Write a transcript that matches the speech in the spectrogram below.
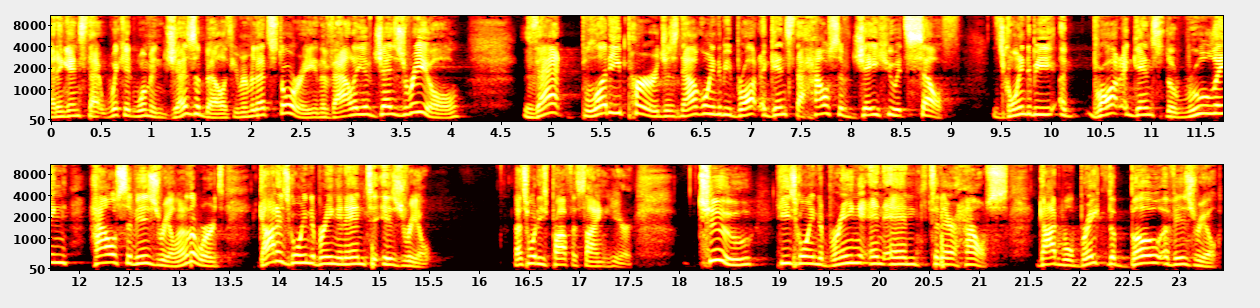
and against that wicked woman Jezebel, if you remember that story, in the valley of Jezreel, that bloody purge is now going to be brought against the house of Jehu itself. It's going to be uh, brought against the ruling house of Israel. In other words, God is going to bring an end to Israel. That's what he's prophesying here. Two, he's going to bring an end to their house. God will break the bow of Israel,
